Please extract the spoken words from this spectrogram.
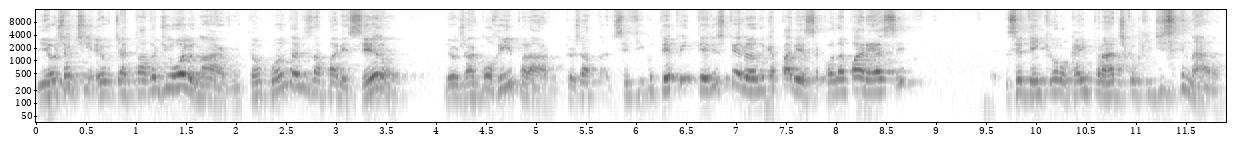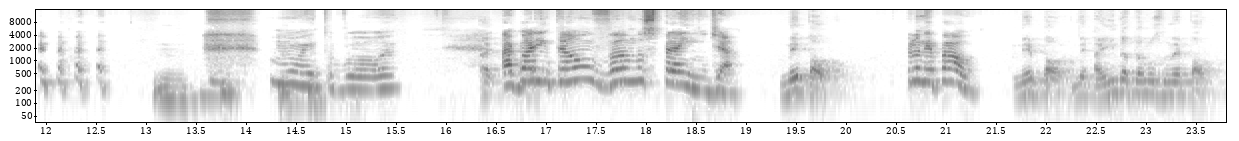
E eu já tinha, eu já estava de olho na árvore. Então, quando eles apareceram, eu já corri para a árvore, porque eu já você fica o tempo inteiro esperando que apareça. Quando aparece, você tem que colocar em prática o que te ensinaram. Muito boa. Agora, então, vamos para a Índia. Nepal. Para o Nepal? Nepal. Ainda estamos no Nepal.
